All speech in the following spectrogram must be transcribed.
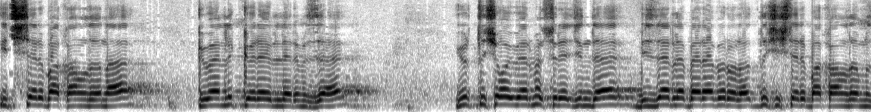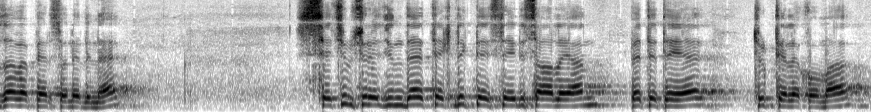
İçişleri Bakanlığı'na, güvenlik görevlilerimize, yurt dışı oy verme sürecinde bizlerle beraber olan Dışişleri Bakanlığımıza ve personeline, seçim sürecinde teknik desteğini sağlayan PTT'ye, Türk Telekom'a,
